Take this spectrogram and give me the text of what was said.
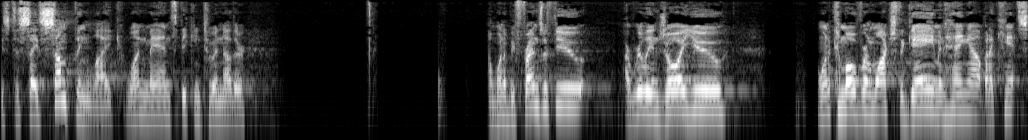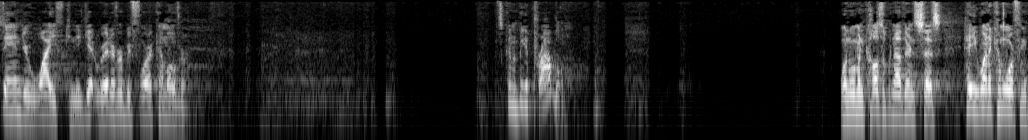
is to say something like one man speaking to another, I want to be friends with you. I really enjoy you. I want to come over and watch the game and hang out, but I can't stand your wife. Can you get rid of her before I come over? it's going to be a problem. One woman calls up another and says, Hey, you want to come over from,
